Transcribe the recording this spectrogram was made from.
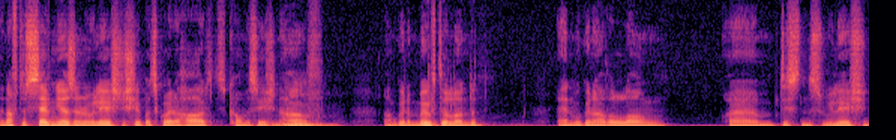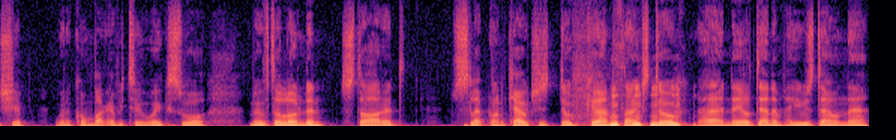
And after seven years in a relationship, that's quite a hard conversation to have. Mm. I'm going to move to London and we're going to have a long um, distance relationship. I'm going to come back every two weeks. So, moved to London, started, slept on couches. Doug Kern, thanks, Doug. Uh, Neil Denham, he was down there.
